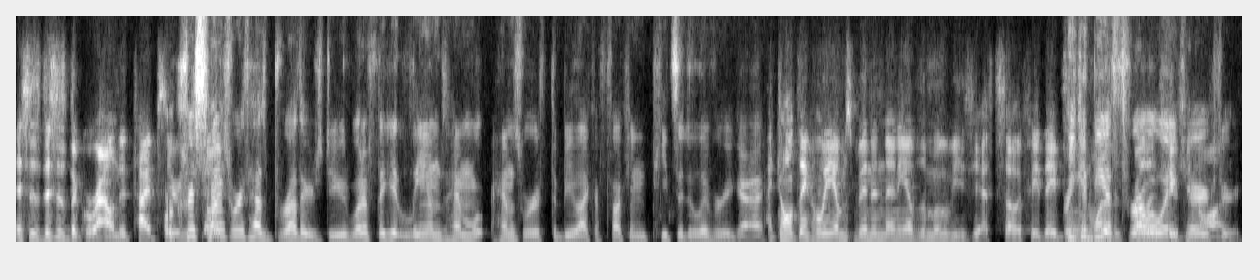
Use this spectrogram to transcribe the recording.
This is this is the grounded type Or. Chris so Hemsworth has brothers, dude. What if they get Liam Hem- Hemsworth to be like a fucking pizza delivery guy? I don't think Liam's been in any of the movies yet. So if he, they bring he could be a brothers, throwaway character.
